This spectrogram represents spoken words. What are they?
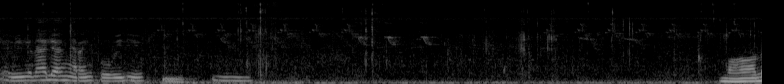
ഏ, വീണാലും അങ്ങ് ഇറങ്ങി പോവില്ലേ. മാല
